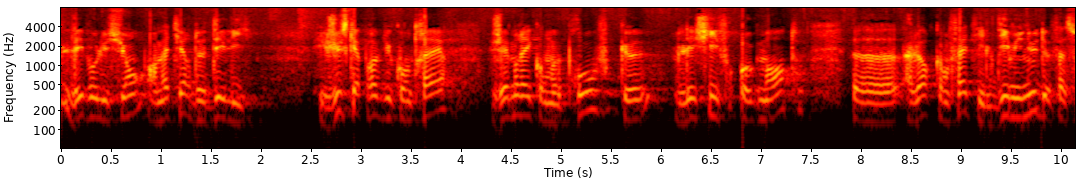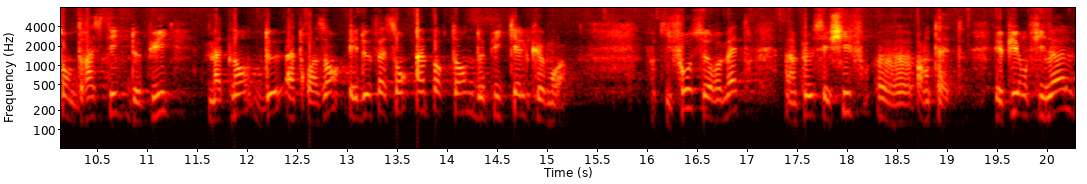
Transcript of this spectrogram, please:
l'évolution en matière de délit. Et jusqu'à preuve du contraire, j'aimerais qu'on me prouve que les chiffres augmentent euh, alors qu'en fait ils diminuent de façon drastique depuis maintenant deux à trois ans et de façon importante depuis quelques mois. Donc il faut se remettre un peu ces chiffres euh, en tête. Et puis en final,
